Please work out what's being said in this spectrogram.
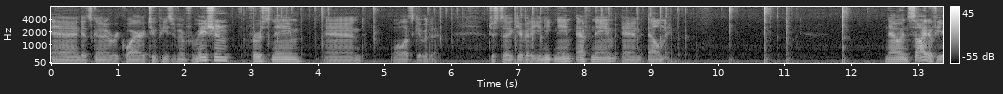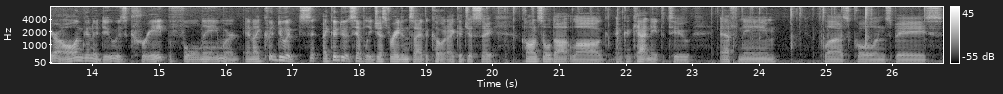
And it's going to require two pieces of information, first name, and, well, let's give it a just to give it a unique name, F name and L name. Now inside of here, all I'm going to do is create the full name, or and I could do it. I could do it simply just right inside the code. I could just say console.log and concatenate the two, f name plus colon space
